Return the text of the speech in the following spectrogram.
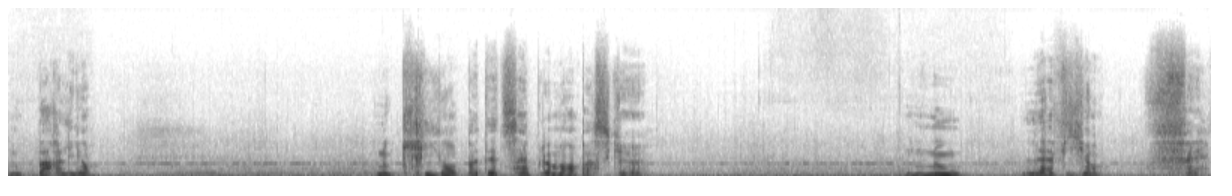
Nous parlions, nous crions peut-être simplement parce que nous l'avions fait.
